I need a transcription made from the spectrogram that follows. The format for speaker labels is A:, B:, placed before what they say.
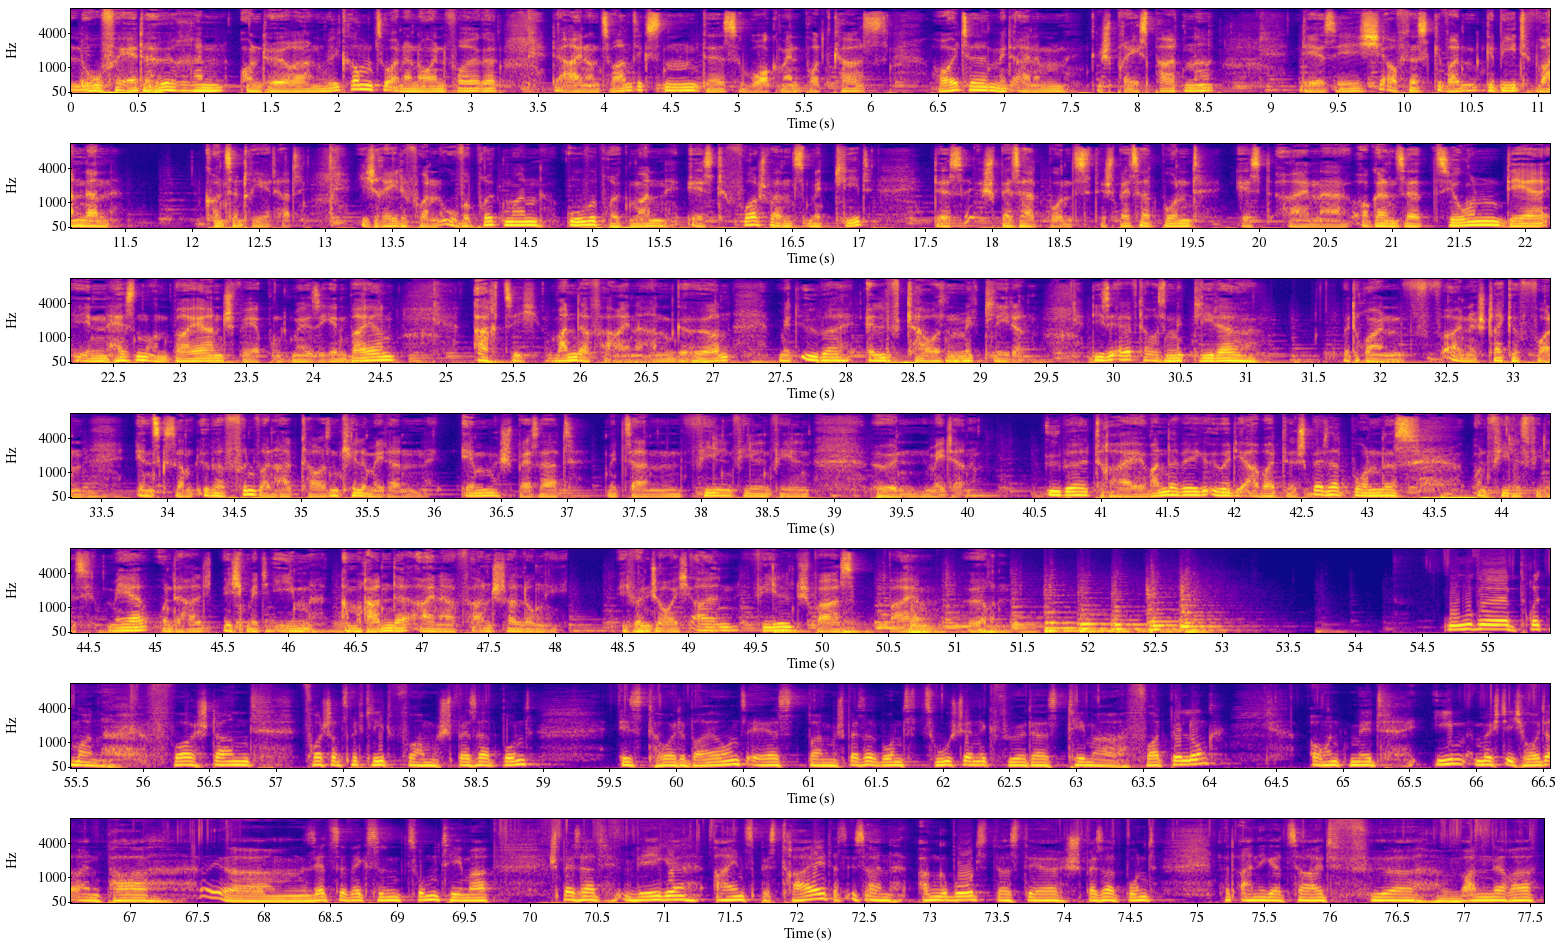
A: Hallo verehrte Hörerinnen und Hörer, willkommen zu einer neuen Folge der 21. des Walkman Podcasts. Heute mit einem Gesprächspartner, der sich auf das Gebiet Wandern konzentriert hat. Ich rede von Uwe Brückmann. Uwe Brückmann ist Vorstandsmitglied des Spessartbunds. Der Spessartbund ist eine Organisation, der in Hessen und Bayern, schwerpunktmäßig in Bayern, 80 Wandervereine angehören mit über 11.000 Mitgliedern. Diese 11.000 Mitglieder betreuen eine Strecke von insgesamt über 5.500 Kilometern im Spessart mit seinen vielen, vielen, vielen Höhenmetern über drei Wanderwege, über die Arbeit des Spessartbundes und vieles, vieles mehr unterhalte ich mich mit ihm am Rande einer Veranstaltung. Ich wünsche euch allen viel Spaß beim Hören. Uwe Brückmann, Vorstand, Vorstandsmitglied vom Spessartbund, ist heute bei uns. Er ist beim Spessartbund zuständig für das Thema Fortbildung. Und mit ihm möchte ich heute ein paar ähm, Sätze wechseln zum Thema Spessart Wege 1 bis 3. Das ist ein Angebot, das der Spessart Bund seit einiger Zeit für Wanderer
